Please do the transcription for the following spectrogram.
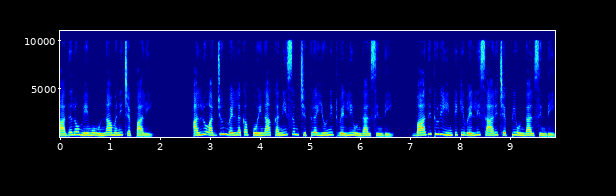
బాధలో మేము ఉన్నామని చెప్పాలి. అల్లు అర్జున్ వెళ్ళకపోయినా కనీసం చిత్ర యూనిట్ వెళ్ళి ఉండాల్సింది. బాధితుడి ఇంటికి వెళ్ళి సారి చెప్పి ఉండాల్సింది.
